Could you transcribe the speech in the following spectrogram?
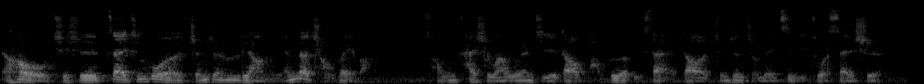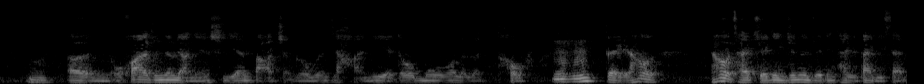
然后其实，在经过整整两年的筹备吧，从开始玩无人机到跑各个比赛，到真正准备自己做赛事。嗯，嗯，我花了整整两年时间把整个无人机行业都摸了个透。嗯哼，对，然后，然后才决定真正决定开始办比赛的。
